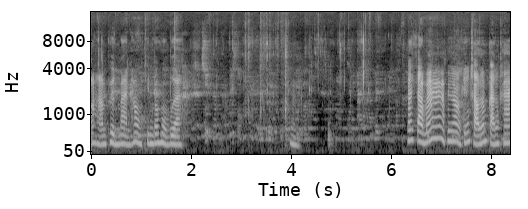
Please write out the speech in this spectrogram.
อาหารพื้นบ้านเฮากินบ่หัวเบื่อมมาจ้ามาพี่น้องกินข้าวน้ำกันค่ะ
